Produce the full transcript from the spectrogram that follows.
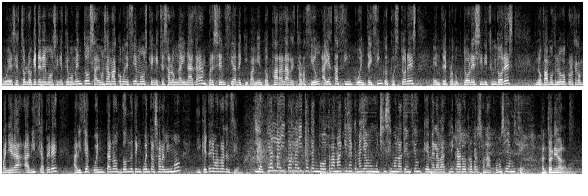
Pues esto es lo que tenemos en este momento. Sabemos además, como decíamos, que en este salón hay una gran presencia de equipamientos para la restauración. Hay hasta 55 expositores entre productores y distribuidores. Nos vamos de nuevo con nuestra compañera Alicia Pérez. Alicia, cuéntanos dónde te encuentras ahora mismo y qué te ha llamado la atención. Y aquí al ladito, al ladito tengo otra máquina que me ha llamado muchísimo la atención, que me la va a explicar otra persona. ¿Cómo se llama usted? Antonio Álamo.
